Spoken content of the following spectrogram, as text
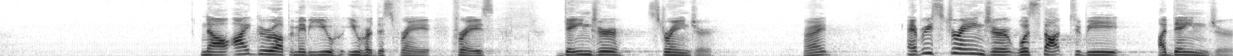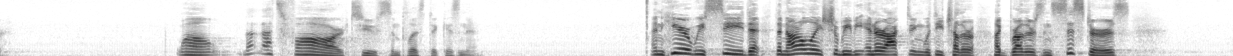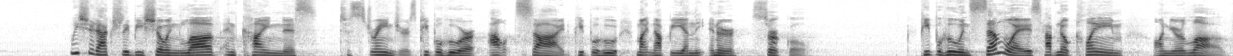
Now, I grew up, and maybe you, you heard this phrase danger, stranger. Right? Every stranger was thought to be a danger. Well, that, that's far too simplistic, isn't it? And here we see that, that not only should we be interacting with each other like brothers and sisters, we should actually be showing love and kindness to strangers, people who are outside, people who might not be in the inner circle, people who, in some ways, have no claim on your love.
